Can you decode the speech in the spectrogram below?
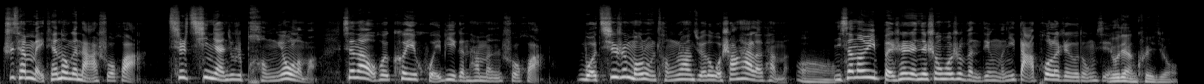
之前每天都跟大家说话，其实七年就是朋友了嘛。现在我会刻意回避跟他们说话。我其实某种程度上觉得我伤害了他们。哦，你相当于本身人家生活是稳定的，你打破了这个东西，有点愧疚。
